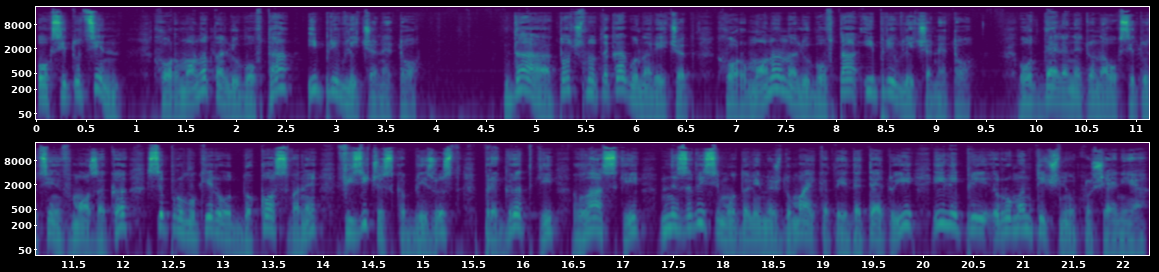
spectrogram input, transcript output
Окситоцин – хормонът на любовта и привличането – да, точно така го наричат хормона на любовта и привличането. Отделянето на окситоцин в мозъка се провокира от докосване, физическа близост, прегръдки, ласки, независимо дали между майката и детето й или при романтични отношения.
